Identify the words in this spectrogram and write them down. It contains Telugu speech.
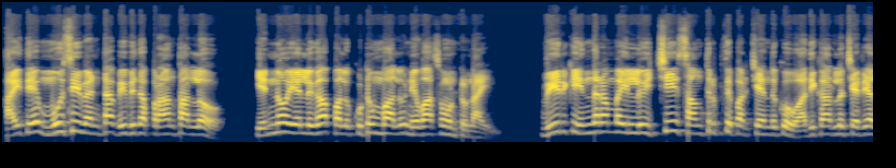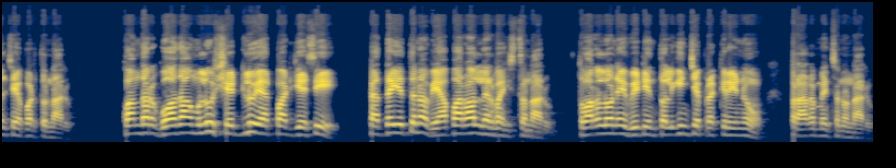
అయితే మూసీ వెంట వివిధ ప్రాంతాల్లో ఎన్నో ఏళ్ళుగా పలు కుటుంబాలు నివాసం ఉంటున్నాయి. వీరికి ఇందరమ్మ ఇల్లు ఇచ్చి సంతృప్తి పరిచేందుకు అధికారులు చర్యలు చేపడుతున్నారు. కొందరు గోదాములు షెడ్లు ఏర్పాటు చేసి పెద్ద ఎత్తున వ్యాపారాలు నిర్వహిస్తున్నారు. త్వరలోనే వీటిని తొలగించే ప్రక్రియను ప్రారంభించనున్నారు.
